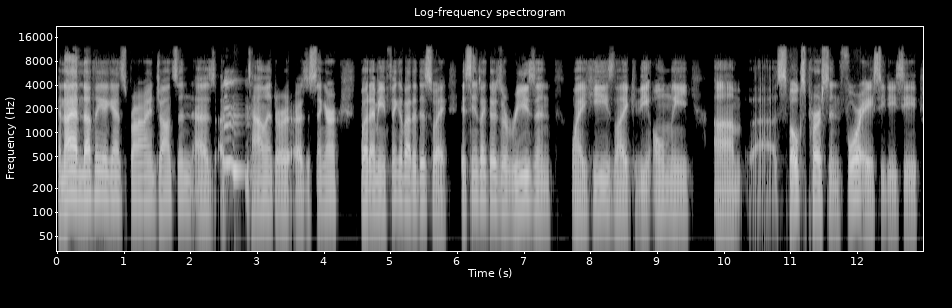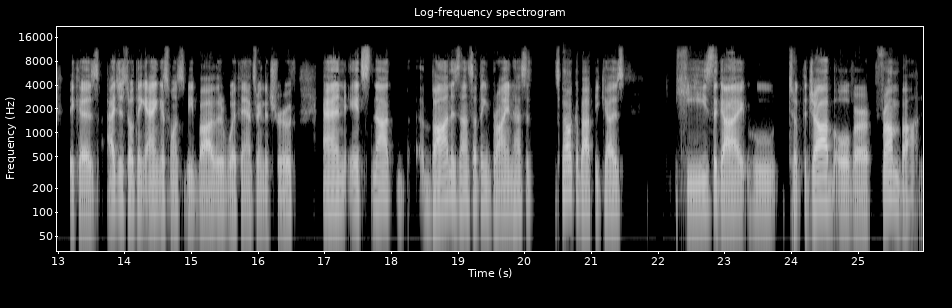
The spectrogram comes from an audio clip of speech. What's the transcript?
And I have nothing against Brian Johnson as a Mm. talent or, or as a singer, but I mean, think about it this way. It seems like there's a reason why he's like the only um uh, spokesperson for ACDC because I just don't think Angus wants to be bothered with answering the truth and it's not Bon is not something Brian has to talk about because he's the guy who took the job over from Bon.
